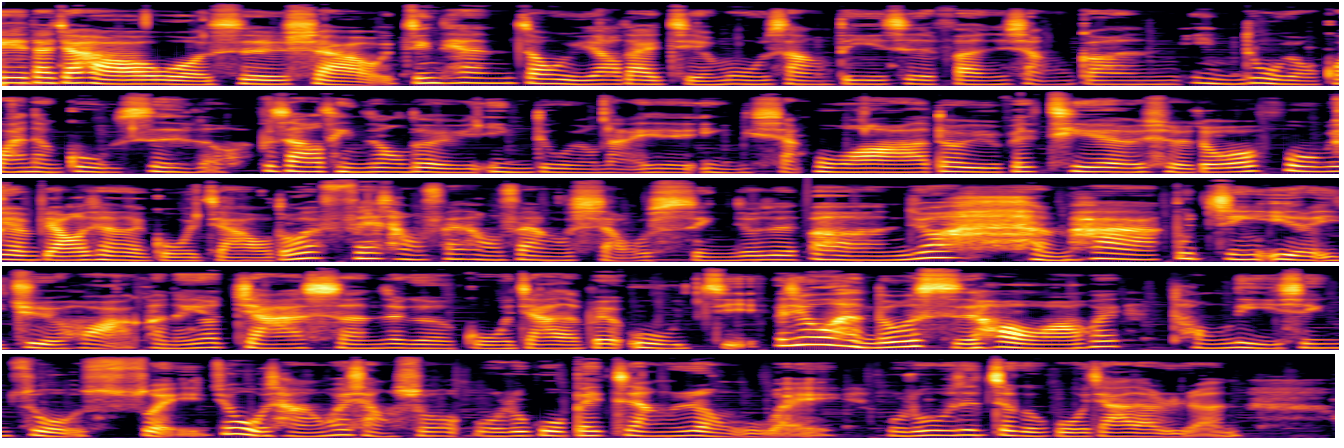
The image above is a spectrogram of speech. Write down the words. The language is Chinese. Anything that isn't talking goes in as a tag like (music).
嗨，大家好，我是小。今天终于要在节目上第一次分享跟印度有关的故事了。不知道听众对于印度有哪一些印象？哇，对于被贴了许多负面标签的国家，我都会非常非常非常小心。就是，嗯，就很怕不经意的一句话，可能又加深这个国家的被误解。而且我很多时候啊，会同理心作祟。就我常常会想说，我如果被这样认为，我如果是这个国家的人，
